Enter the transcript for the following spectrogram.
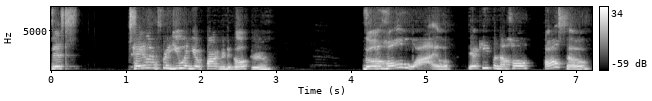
just tailored for you and your partner to go through. The whole while they're keeping the whole also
